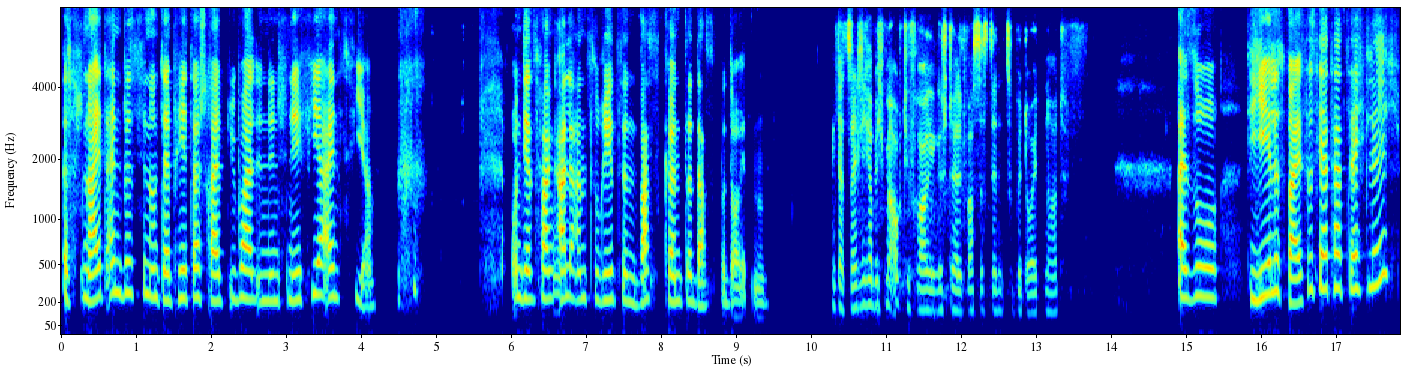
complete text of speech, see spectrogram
Es schneit ein bisschen und der Peter schreibt überall in den Schnee 414. Und jetzt fangen alle an zu rätseln, was könnte das bedeuten? Tatsächlich habe ich mir auch die Frage gestellt, was es denn zu bedeuten hat. Also, die Jelis weiß es ja tatsächlich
